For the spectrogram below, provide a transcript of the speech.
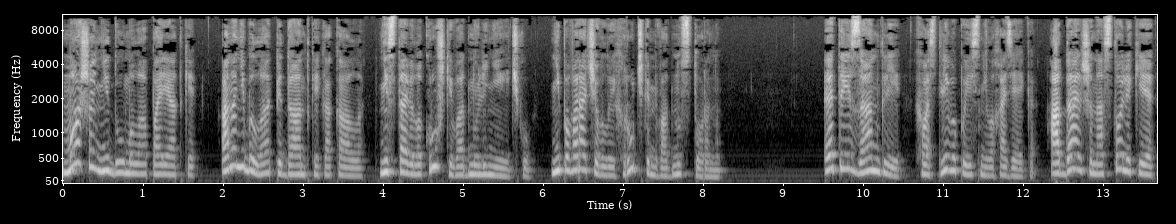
Маша не думала о порядке. Она не была педанткой, как Алла, не ставила кружки в одну линеечку, не поворачивала их ручками в одну сторону. «Это из Англии», — хвастливо пояснила хозяйка. «А дальше на столике...»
